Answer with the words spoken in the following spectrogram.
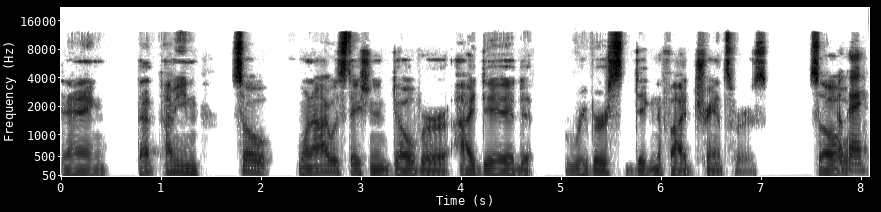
Dang. That I mean, so when I was stationed in Dover, I did reverse dignified transfers. So Okay.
